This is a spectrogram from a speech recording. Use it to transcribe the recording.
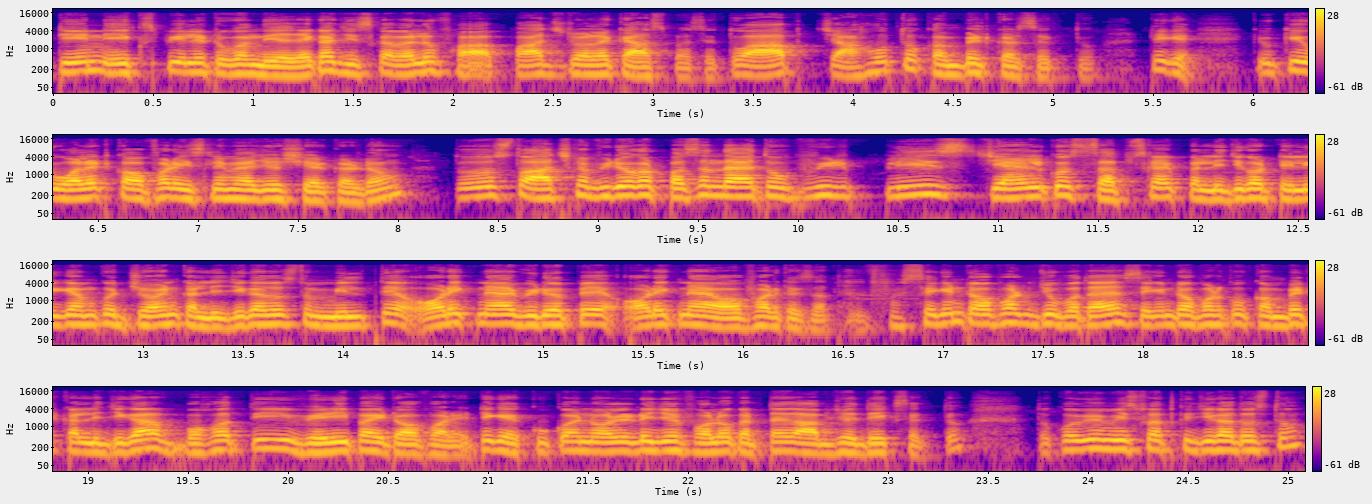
टेन एक्स पी टोकन दिया जाएगा जिसका वैल्यू पाँच डॉलर के आसपास है। तो आप चाहो तो कंप्लीट कर सकते हो, ठीक है? क्योंकि वॉलेट का ऑफ़र इसलिए मैं जो शेयर कर रहा हूँ तो दोस्तों, आज का वीडियो अगर पसंद आया तो फिर प्लीज़ चैनल को सब्सक्राइब कर लीजिएगा और टेलीग्राम को ज्वाइन कर लीजिएगा। दोस्तों, मिलते हैं और एक नया वीडियो पे और एक नया ऑफ़र के साथ। सेकंड ऑफ़र जो बताया सेकंड ऑफ़र को कंप्लीट कर लीजिएगा। बहुत ही वेरीफाइड ऑफ़र है, ठीक है? कुकर ऑलरेडी जो फॉलो करता है तो आप जो देख सकते हो। तो कोई भी मिस मत कीजिएगा दोस्तों।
